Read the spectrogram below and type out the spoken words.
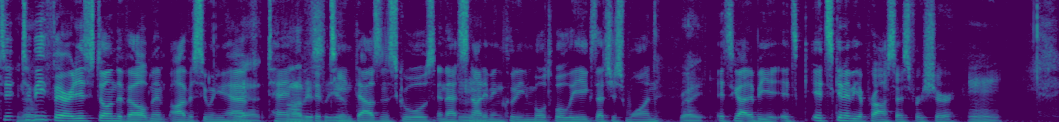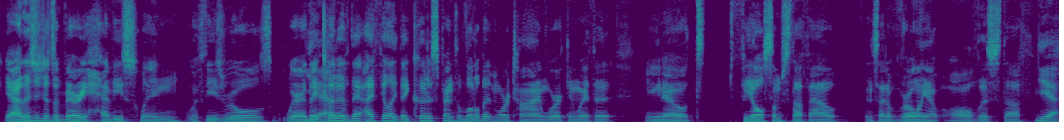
To, you to be fair, it is still in development. Obviously, when you have Yeah, 10, obviously, yeah. schools, and that's not Mhm. even including multiple leagues, that's just one. Right. It's got to be. It's it's going to be a process for sure. hmm Yeah, this is just a very heavy swing with these rules where they Yeah. could have. I feel like they could have spent a little bit more time working with it. You know, t- feel some stuff out instead of rolling out all of this stuff. Yeah,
